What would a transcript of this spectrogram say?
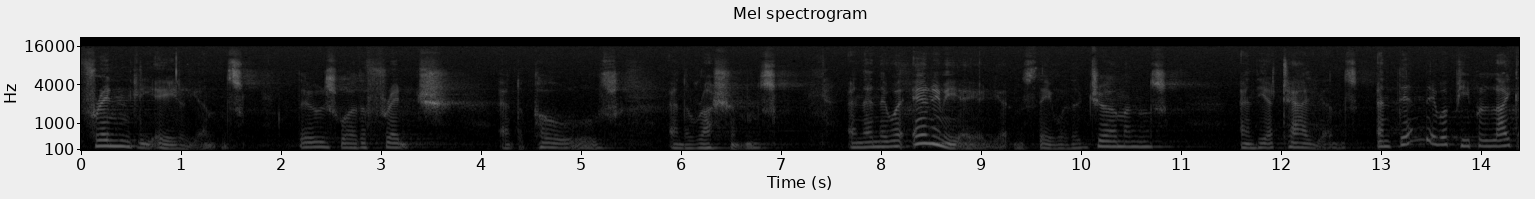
friendly aliens. Those were the French and the Poles and the Russians. And then there were enemy aliens. They were the Germans and the Italians. And then there were people like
